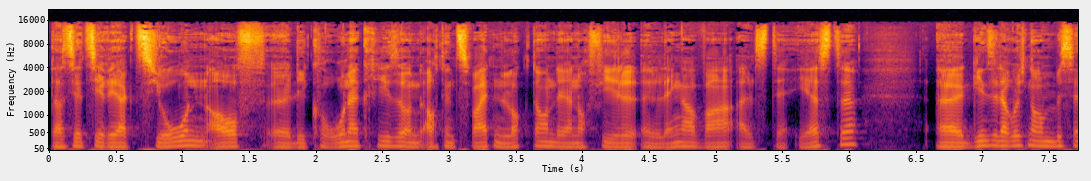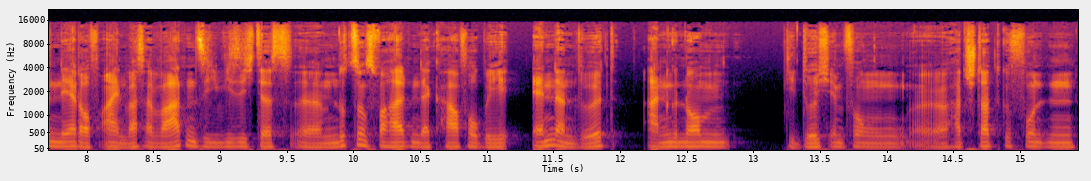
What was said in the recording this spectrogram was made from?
Das ist jetzt die Reaktion auf äh, die Corona-Krise und auch den zweiten Lockdown, der ja noch viel äh, länger war als der erste. Äh, gehen Sie da ruhig noch ein bisschen näher drauf ein. Was erwarten Sie, wie sich das ähm, Nutzungsverhalten der KVB ändern wird? Angenommen, die Durchimpfung äh, hat stattgefunden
